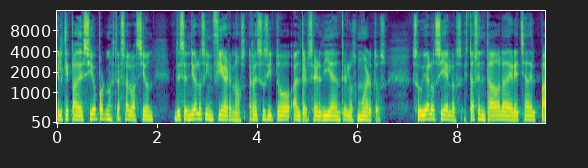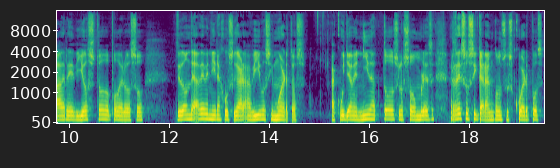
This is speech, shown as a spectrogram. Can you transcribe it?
El que padeció por nuestra salvación, descendió a los infiernos, resucitó al tercer día entre los muertos, subió a los cielos, está sentado a la derecha del Padre Dios Todopoderoso, de donde ha de venir a juzgar a vivos y muertos, a cuya venida todos los hombres resucitarán con sus cuerpos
